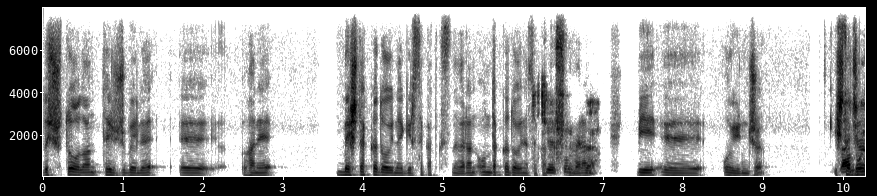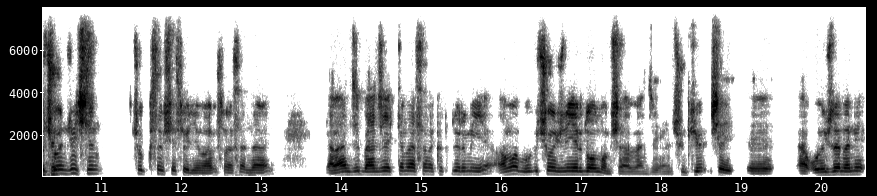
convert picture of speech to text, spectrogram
dış şutu olan tecrübeli e, hani 5 dakikada oyuna girse katkısını veren, 10 dakikada oynasa katkısını Kesinlikle. veren bir e, oyuncu. İşte ben Jonathan... bu üç oyuncu için çok kısa bir şey söyleyeyim abi sonra sen de ya bence bence eklemeler sana katılıyorum iyi ama bu üç oyuncunun yeri dolmamış abi bence yani. Çünkü şey e, yani oyuncuların hani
